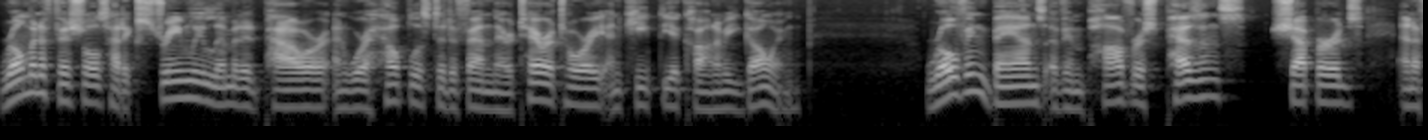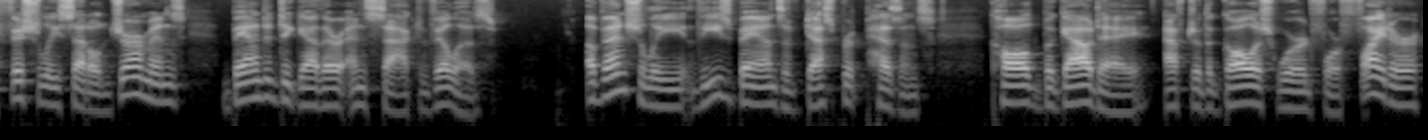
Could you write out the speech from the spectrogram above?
Roman officials had extremely limited power and were helpless to defend their territory and keep the economy going. Roving bands of impoverished peasants, shepherds, and officially settled Germans banded together and sacked villas. Eventually, these bands of desperate peasants, called Bagaudae after the Gaulish word for fighter,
